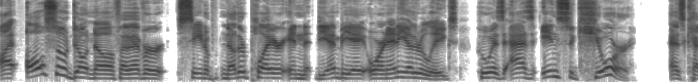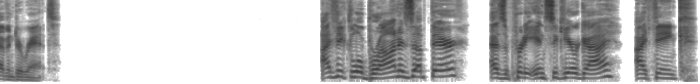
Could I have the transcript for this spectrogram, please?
I also don't know if I've ever seen another player in the NBA or in any other leagues who is as insecure as Kevin Durant. I think LeBron is up there as a pretty insecure guy. I think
